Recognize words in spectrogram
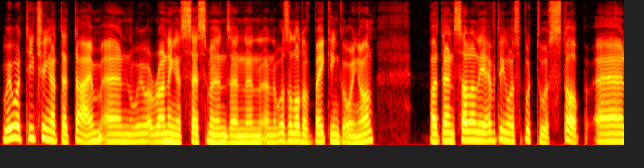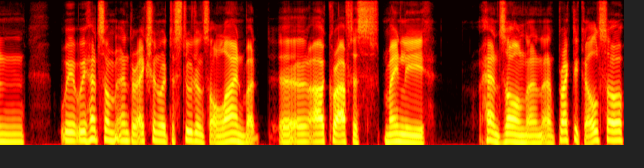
We were teaching at that time, and we were running assessments, and, and, and there was a lot of baking going on. But then suddenly everything was put to a stop, and we we had some interaction with the students online. But uh, our craft is mainly hands-on and, and practical, so.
